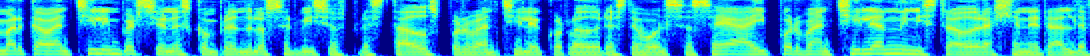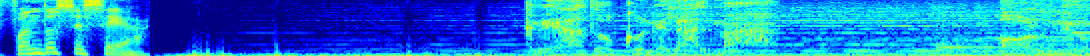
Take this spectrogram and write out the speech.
marca Banchile Inversiones comprende los servicios prestados por Banchile Corredores de Bolsa CA y por Banchile Administradora General de Fondos CCA. Creado con el alma. All New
